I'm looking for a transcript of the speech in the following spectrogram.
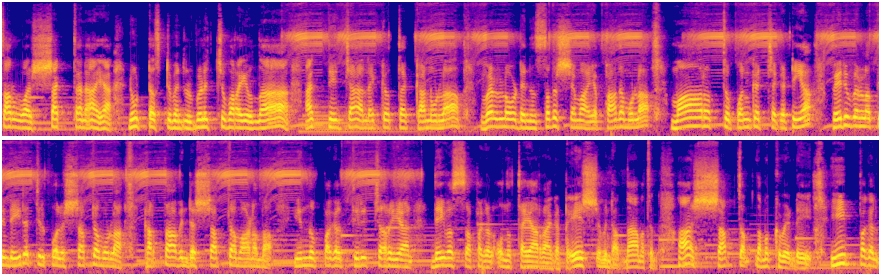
സർവശക്തനായ ന്യൂ ടെസ്റ്റ്മെന്റിൽ വിളിച്ചു പറയുന്ന അഗ്നിജാലയ്ക്കൊത്ത കണ്ണുള്ള വെള്ളോടിന് സദൃശ്യമായ പാദമുള്ള മാറത്ത് പൊൻകച്ച കെട്ടിയ പെരുവെള്ളത്തിന്റെ ഇരച്ചിൽ പോലെ ശബ്ദമുള്ള കർത്താവിന്റെ ശബ്ദമാണെന്ന് ഇന്ന് പകൽ തിരിച്ചറിയാൻ ദൈവസഭകൾ ഒന്ന് തയ്യാറാകട്ടെ. യേശുവിന്റെ നാമത്തിൽ ആ ശബ്ദം നമുക്ക് വേണ്ടി ഈ പകൽ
